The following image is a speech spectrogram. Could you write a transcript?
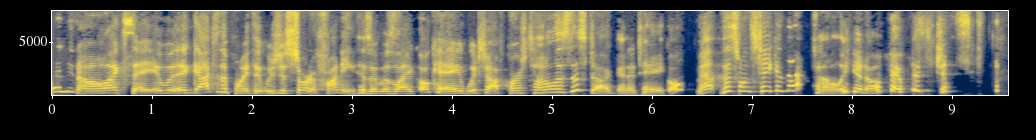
And you know, like say, it, it got to the point that it was just sort of funny because it was like, okay, which off course tunnel is this dog going to take? Oh, Matt, this one's taking that tunnel. You know, it was just,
